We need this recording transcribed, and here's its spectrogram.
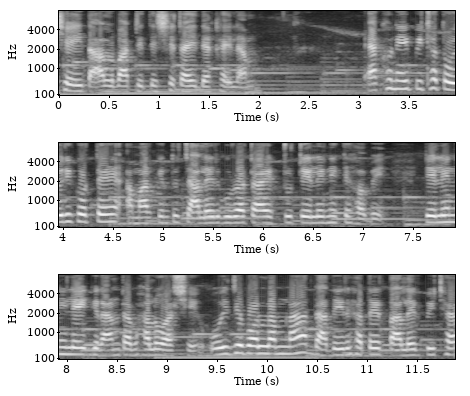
সেই তাল বাটিতে সেটাই দেখাইলাম। এখন এই পিঠা তৈরি করতে আমার কিন্তু চালের গুঁড়াটা একটু টেলে নিতে হবে। টেলে নিলে গ্রানটা ভালো আসে। ওই যে বললাম না, দাদির হাতের তালের পিঠা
